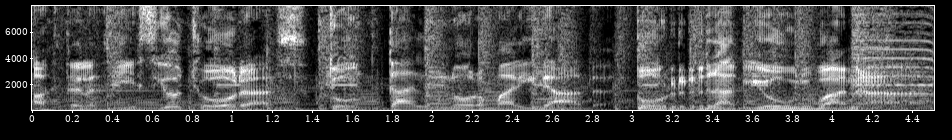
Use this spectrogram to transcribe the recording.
hasta las 18 horas, total normalidad por Radio Urbana.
